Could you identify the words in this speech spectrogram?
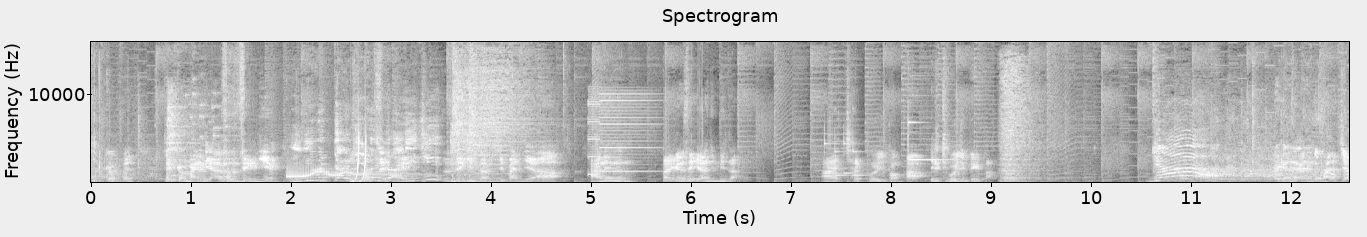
잠깐만 잠깐만요 선생님 이게 왜 딸기 맛이 아니지? 선생님 잠시만요 안에는 빨간색이 아닙니다 아 잘 보여줄 방... 아 이렇게 보여주면 되겠다 야! 빨간색 아닌 거 봤죠?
